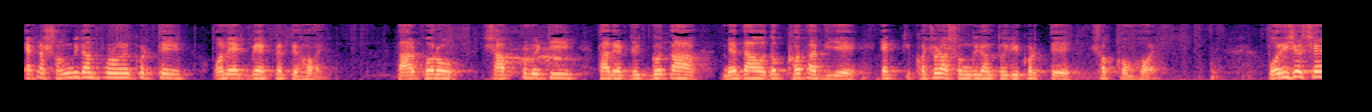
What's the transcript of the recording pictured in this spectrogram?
একটা সংবিধান প্রণয়ন করতে অনেক ব্যাগ পেতে হয়। তারপরও সাব কমিটি তাদের যোগ্যতা, মেধা ও দক্ষতা দিয়ে একটি খসড়া সংবিধান তৈরি করতে সক্ষম হয়। পরিশেষে,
